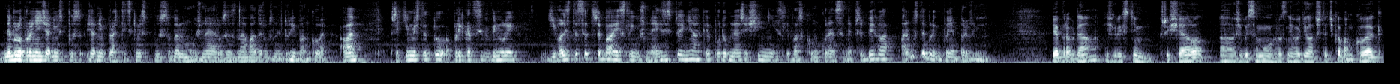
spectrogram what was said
nebylo pro něj žádným, způsob, žádným praktickým způsobem možné rozeznávat různé druhy bankovek. Ale předtím, než jste tu aplikaci vyvinuli, dívali jste se třeba, jestli už neexistuje nějaké podobné řešení, jestli vás konkurence nepředběhla, anebo jste byli úplně první? Je pravda, že když s tím přišel, že by se mu hrozně hodila čtečka bankovek,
